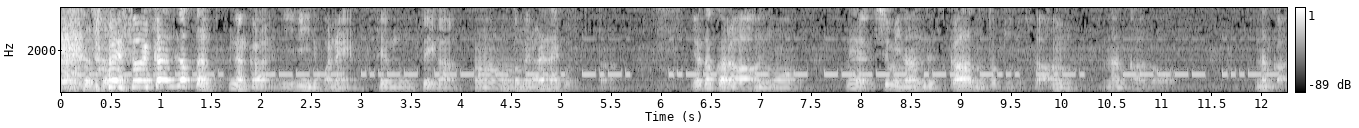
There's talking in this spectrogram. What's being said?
そういうそういう感じだったらなんかいいのかね専門性がうん求められないことだったら。いやだから、あのね趣味なんですかの時にさ、うん。なんかあのなんか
